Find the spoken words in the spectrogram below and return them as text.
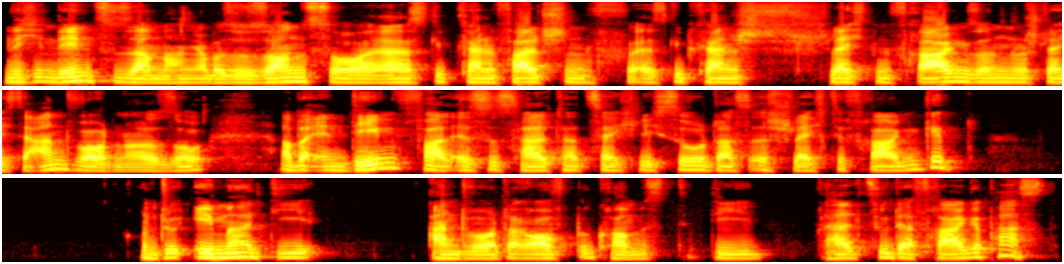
nicht in dem Zusammenhang, aber so sonst so, ja, es gibt keine falschen, es gibt keine schlechten Fragen, sondern nur schlechte Antworten oder so. Aber in dem Fall ist es halt tatsächlich so, dass es schlechte Fragen gibt. Und du immer die Antwort darauf bekommst, die halt zu der Frage passt.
